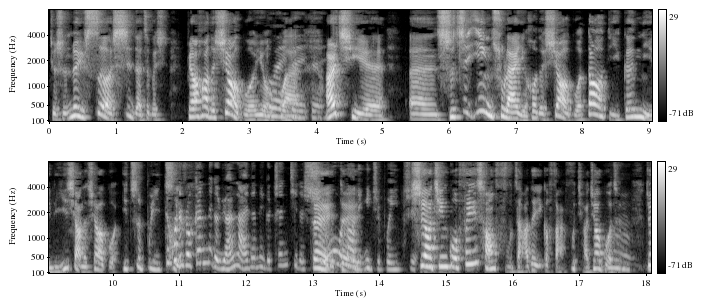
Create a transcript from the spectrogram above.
就是内色系的这个标号的效果有对关，对对，而且。嗯，实际印出来以后的效果到底跟你理想的效果一致不一致？或者说跟那个原来的那个真迹的实对物到对底一致不一致？是要经过非常复杂的一个反复调教过程。嗯就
